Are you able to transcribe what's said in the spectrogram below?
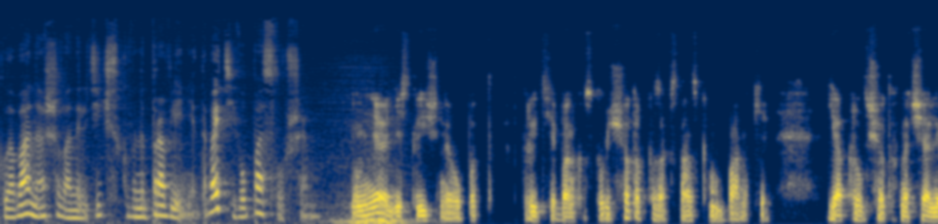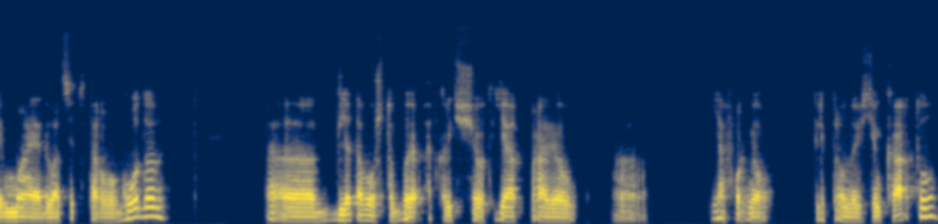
глава нашего аналитического направления. Давайте его послушаем. У меня есть личный опыт открытия банковского счета в казахстанском банке. Я открыл счет в начале мая 2022 года. Э, для того, чтобы открыть счет, я отправил, э, я оформил электронную сим-карту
